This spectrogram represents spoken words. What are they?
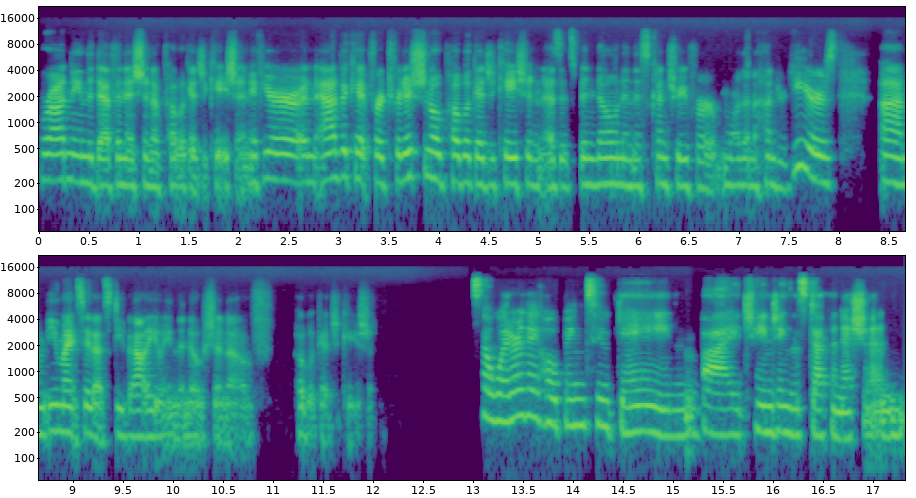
broadening the definition of public education. If you're an advocate for traditional public education as it's been known in this country for more than 100 years um, you might say that's devaluing the notion of public education so, what are they hoping to gain by changing this definition?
